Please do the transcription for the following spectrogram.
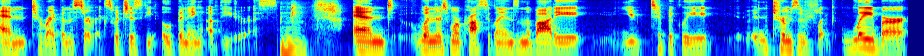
and to ripen the cervix, which is the opening of the uterus. Mm. And when there's more prostaglandins in the body, you typically, in terms of like labor,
